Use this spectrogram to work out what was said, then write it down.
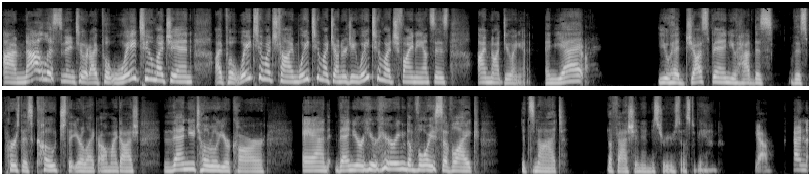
I'm not listening to it. I put way too much in. I put way too much time, way too much energy, way too much finances. I'm not doing it. And yet you had just been, you had this this person, this coach that you're like, oh my gosh. Then you total your car. And then you're, you're hearing the voice of like, it's not the fashion industry you're supposed to be in. Yeah. And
